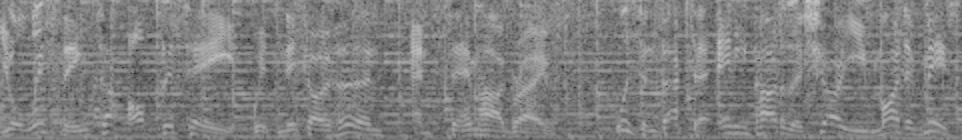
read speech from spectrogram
You're listening to Off the Tee with Nick O'Hern and Sam Hargreaves. Listen back to any part of the show you might have missed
